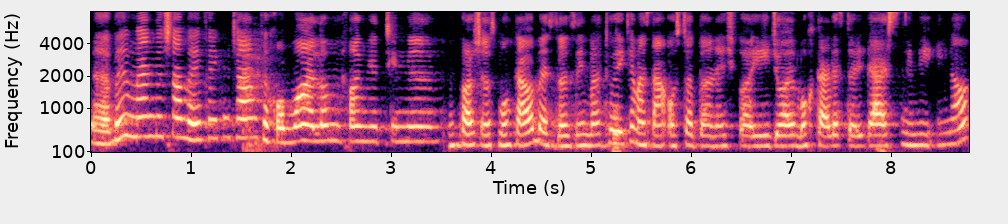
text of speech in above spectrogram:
ببین من داشتم به این فکر می‌کردم که خب ما الان می‌خوایم یه تیم کارشناس محتوا بسازیم و تویی که مثلا استاد دانشگاهی جای مختلف داری درس میدی اینا.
